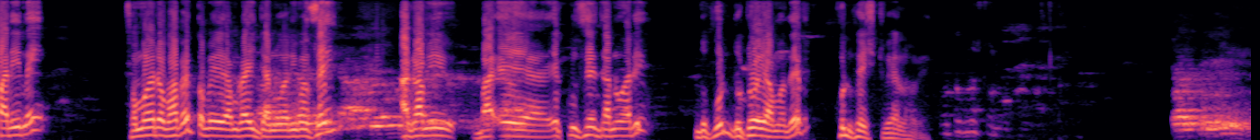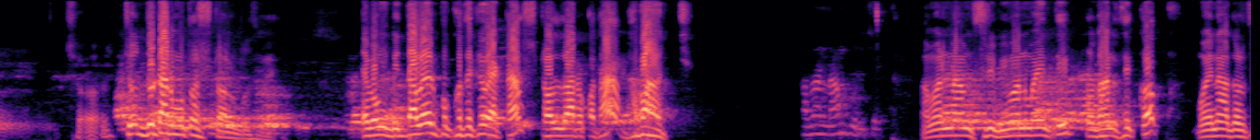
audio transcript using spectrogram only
পারি নাই সময়ের অভাবে তবে আমরা এই জানুয়ারি মাসেই আগামী একুশে জানুয়ারি দুপুর দুটোই আমাদের ফুড ফেস্টিভ্যাল হবে। চোদ্দটার মতো স্টল বসবে। এবং বিদ্যালয়ের পক্ষ থেকেও একটা স্টল দেওয়ার কথা ভাবা হচ্ছে। আমার নাম শ্রী বিমান মাইতি প্রধান শিক্ষক ময়না আদর্শ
